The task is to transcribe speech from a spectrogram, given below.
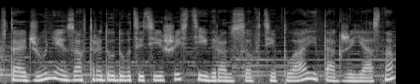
В Тайджуне завтра до 26 градусов тепла и также ясно.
